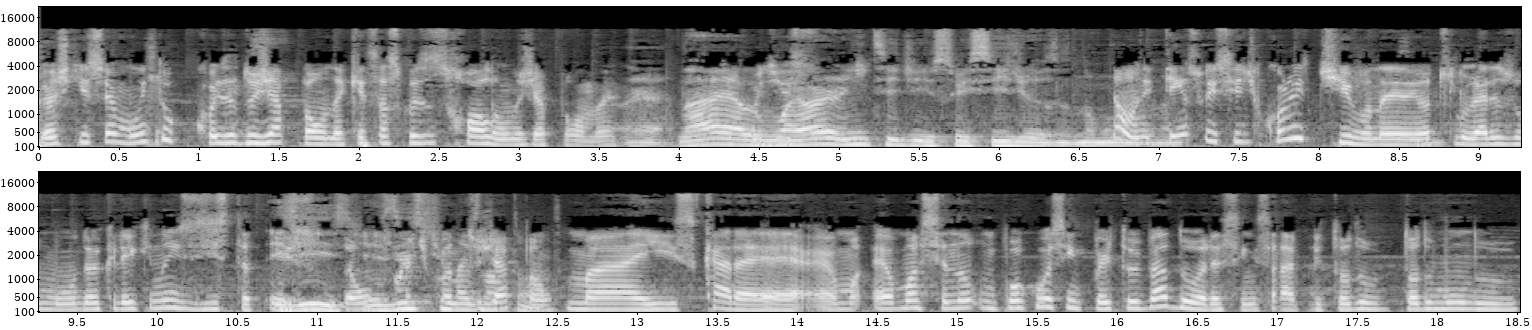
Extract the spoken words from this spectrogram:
Eu acho que isso é muito coisa do Japão, né? Que essas coisas rolam no Japão, né? É, lá é o Tipo disso. maior índice de suicídios no mundo. Não, né? e tem o suicídio coletivo, né? Em outros lugares do mundo eu creio que não exista Existe, isso tão existe, forte quanto o Japão. tanto. Mas, cara, é, é, uma, é uma cena um pouco, assim, perturbadora, assim, sabe? Todo, todo mundo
